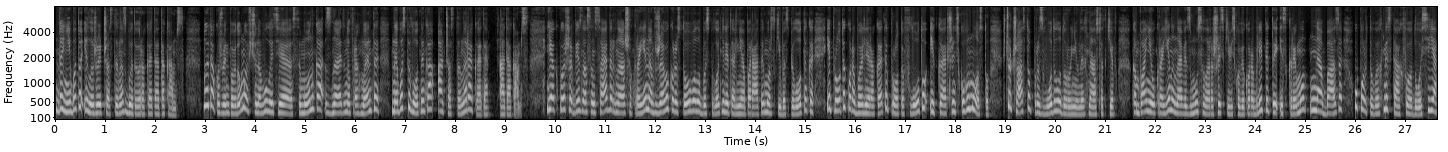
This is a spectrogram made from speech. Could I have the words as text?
де нібито і лежить частина збитої ракети Атакамс. Ну і також він повідомив, що на вулиці Симонка знайдено фрагменти не безпілотника, а частини ракети Атакамс. Як пише бізнес інсайдер, наша країна вже використовувала безпілотні літальні апарати, морські безпілотники і протикорабельні ракети проти флоту і Керченського мосту, що часто призводило до руйнівних наслідків. Кампанія України навіть змусила рашистські військові кораблі піти із Криму на бази у портових містах Феодосія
